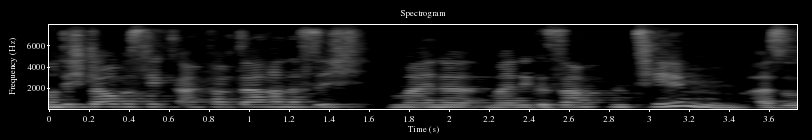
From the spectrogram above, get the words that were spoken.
Und ich glaube, es liegt einfach daran, dass ich meine, meine gesamten Themen, also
